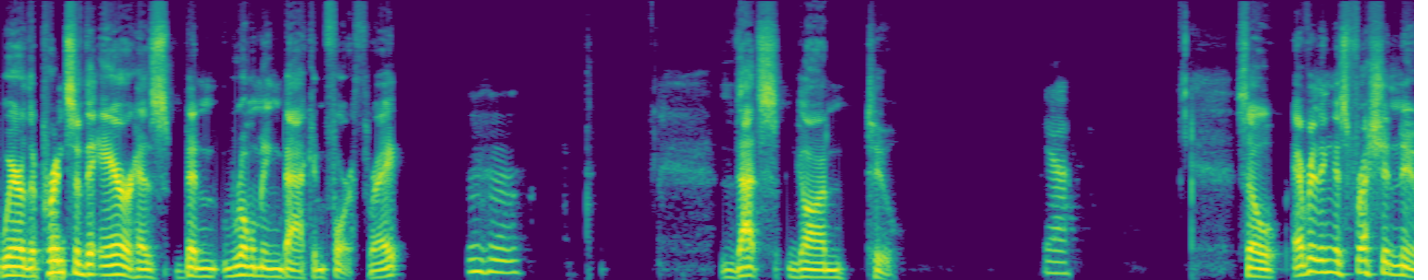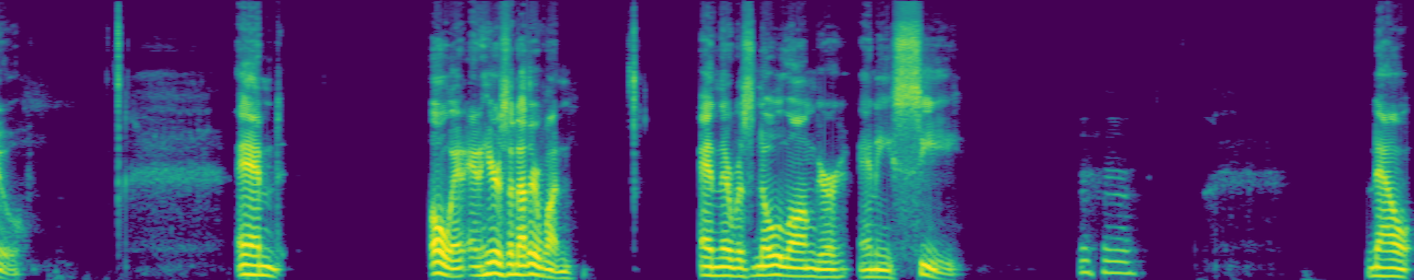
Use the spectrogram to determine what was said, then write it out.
where the prince of the air has been roaming back and forth, right? Mm-hmm. That's gone too. yeah So everything is fresh and new. And oh, and, and here's another one. And there was no longer any sea. mm-hmm. Now,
